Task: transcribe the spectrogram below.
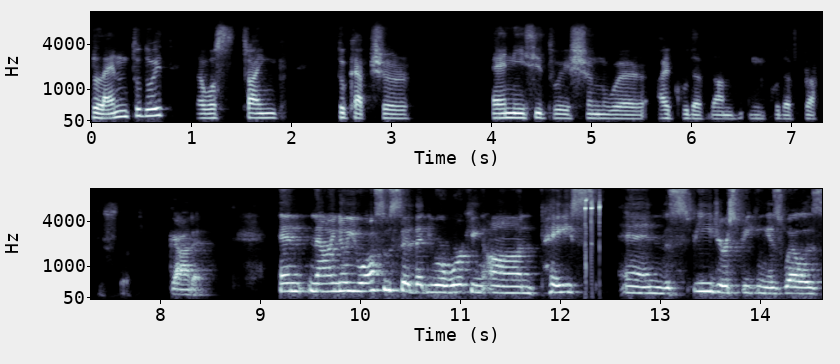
planned to do it. I was trying to capture any situation where I could have done and could have practiced that. Got it. And now I know you also said that you were working on pace and the speed you're speaking as well as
